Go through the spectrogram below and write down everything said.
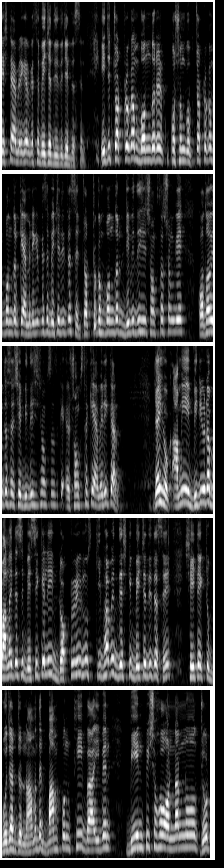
দেশটা আমেরিকার কাছে বেচে দিতে চাইতেছেন। এই যে চট্টগ্রাম বন্দরের প্রসঙ্গ, চট্টগ্রাম বন্দরকে আমেরিকার কাছে বেচে দিতেছে, চট্টগ্রাম বন্দর যে বিদেশি সংস্থার সঙ্গে কথা হইতেছে, সেই বিদেশি সংস্থা সংস্থা কি আমেরিকান? যাই হোক, আমি এই ভিডিওটা বানাইতেছি বেসিক্যালি ডক্টর ইউনুস কীভাবে দেশকে বেচে দিতেছে সেইটা একটু বোঝার জন্য। আমাদের বামপন্থী বা ইভেন বিএনপি সহ অন্যান্য জোট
